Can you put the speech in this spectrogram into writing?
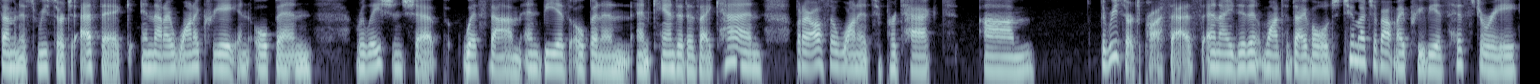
feminist research ethic in that I want to create an open relationship with them and be as open and, and candid as I can. But I also wanted to protect um, the research process. And I didn't want to divulge too much about my previous history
